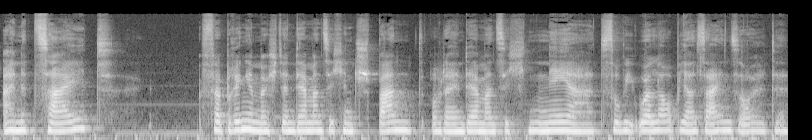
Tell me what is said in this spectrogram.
eine Zeit verbringen möchte, in der man sich entspannt oder in der man sich nähert, so wie Urlaub ja sein sollte.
